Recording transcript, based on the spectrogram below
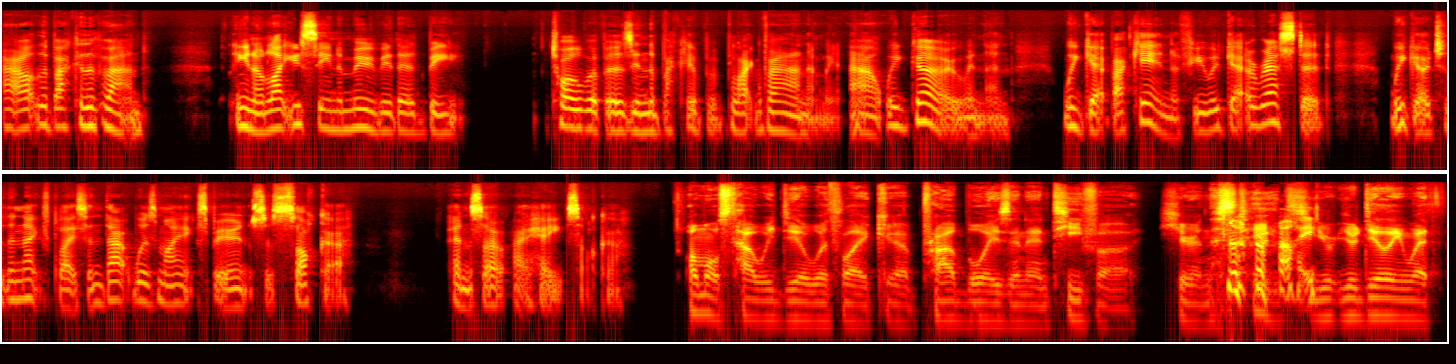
out the back of the van. You know, like you see in a movie, there'd be 12 of us in the back of a black van, and we out we go. And then we get back in. A few would get arrested. We go to the next place. And that was my experience of soccer. And so I hate soccer. Almost how we deal with like uh, Proud Boys and Antifa here in the States. right. you're, you're dealing with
